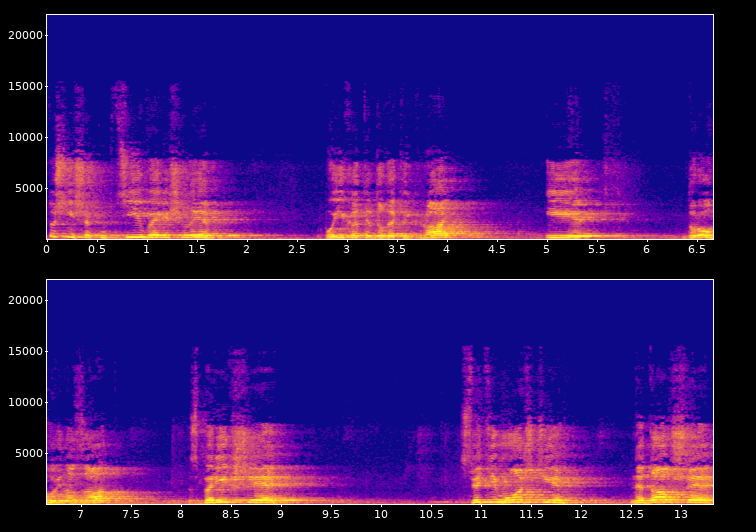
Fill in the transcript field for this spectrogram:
точніше купці, вирішили поїхати в далекий край і дорогою назад, зберігши святі мощі, не давши,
